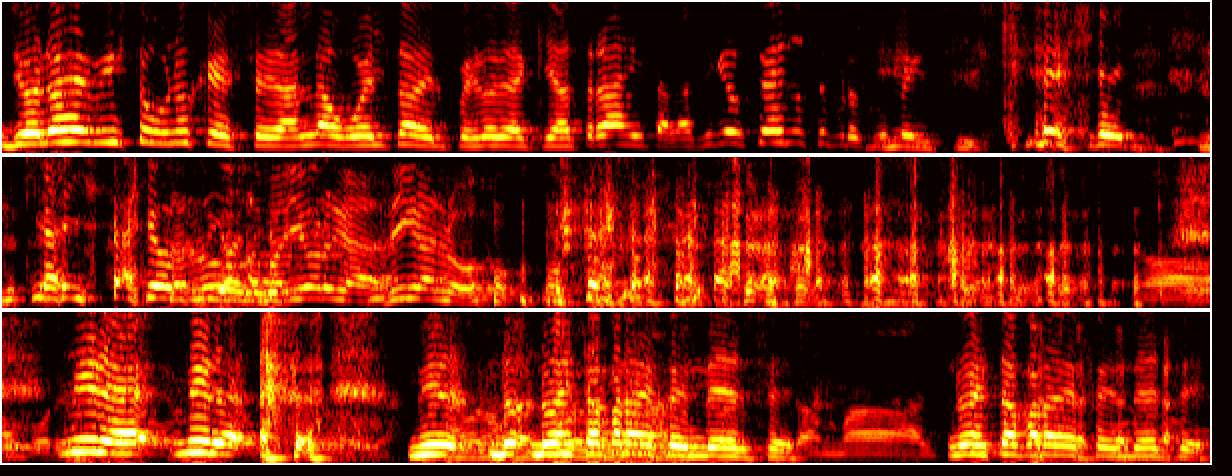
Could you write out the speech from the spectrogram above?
yo los he visto unos que se dan la vuelta del pelo de aquí atrás y tal, así que ustedes no se preocupen Que, que, hay, hay opciones. Saludos a Mayorga, díganlo. mira, mira, mira, no, no está para defenderse. No está para defenderse.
